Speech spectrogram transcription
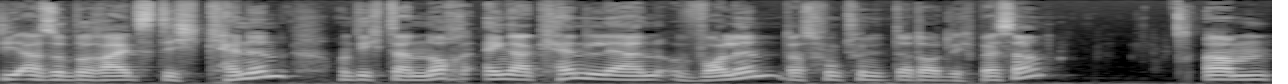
die also bereits dich kennen und dich dann noch enger kennenlernen wollen. Das funktioniert da deutlich besser. Ähm,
